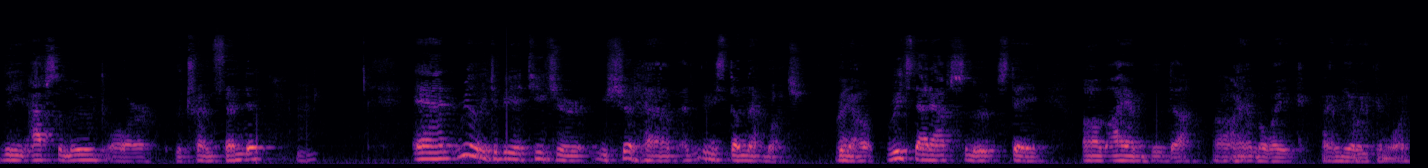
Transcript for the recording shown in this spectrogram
the absolute or the transcendent. And really, to be a teacher, you should have at least done that much. You know, reach that absolute state of I am Buddha, uh, I am awake, I am the awakened one,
